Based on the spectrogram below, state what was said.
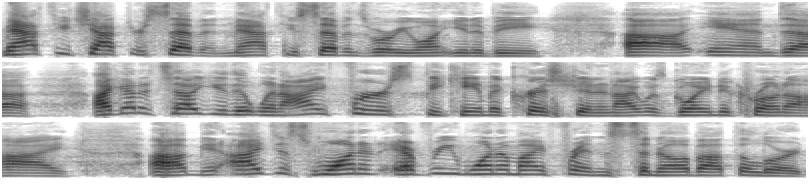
Matthew chapter 7. Matthew 7 is where we want you to be. Uh, and uh, I got to tell you that when I first became a Christian and I was going to Corona High, um, I just wanted every one of my friends to know about the Lord.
